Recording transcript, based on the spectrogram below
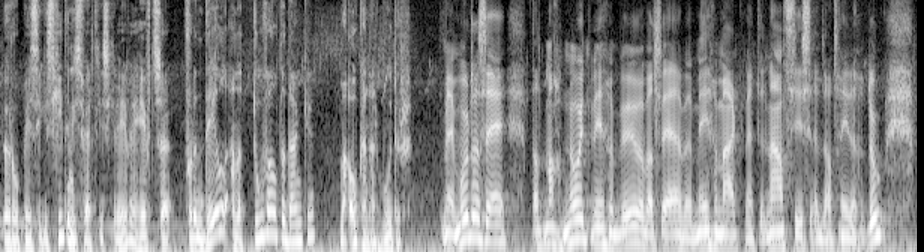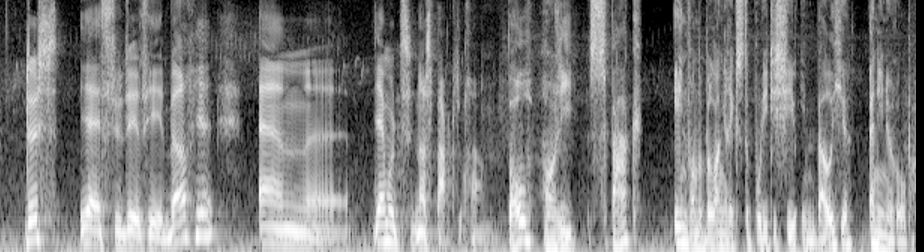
Europese geschiedenis werd geschreven, heeft ze voor een deel aan het toeval te danken, maar ook aan haar moeder. Mijn moeder zei, dat mag nooit meer gebeuren wat wij hebben meegemaakt met de nazi's en dat hele gedoe. Dus jij studeert hier in België en eh, jij moet naar Spaak toe gaan. Paul-Henri Spaak, een van de belangrijkste politici in België en in Europa.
